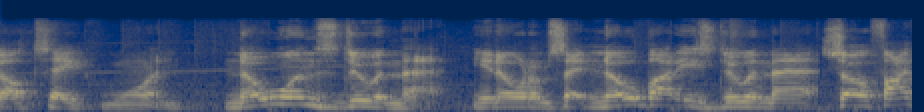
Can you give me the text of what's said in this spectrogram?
I'll take one. No one's doing that. You know what I'm saying? Nobody's doing that. So if I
